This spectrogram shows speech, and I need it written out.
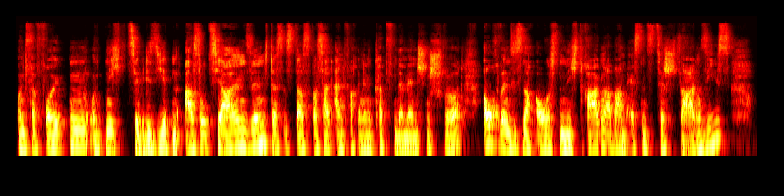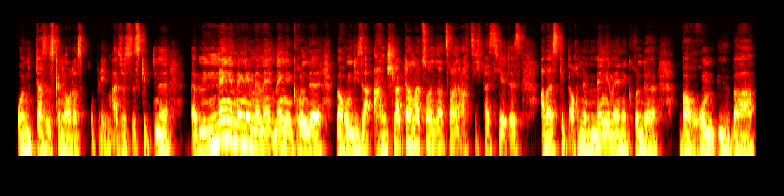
und verfolgten und nicht zivilisierten Asozialen sind. Das ist das, was halt einfach in den Köpfen der Menschen schwört. Auch wenn sie es nach außen nicht tragen, aber am Essenstisch sagen sie es. Und das ist genau das Problem. Also es, es gibt eine Menge, Menge, Menge, Menge Gründe, warum dieser Anschlag damals 1982 passiert ist. Aber es gibt auch eine Menge, Menge Gründe, warum über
